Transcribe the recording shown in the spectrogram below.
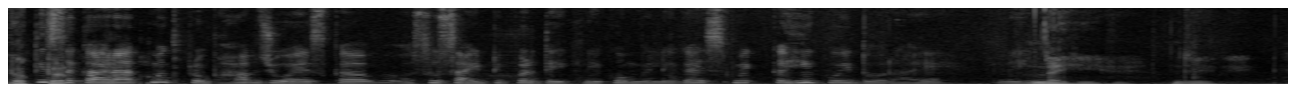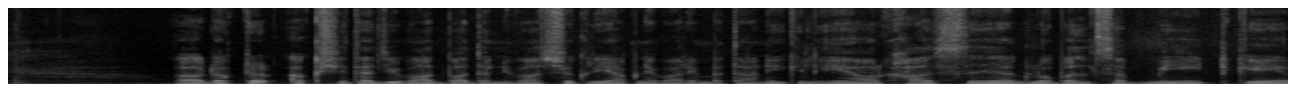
डॉक्टर सकारात्मक प्रभाव जो है इसका सोसाइटी पर देखने को मिलेगा इसमें कहीं कोई दो राय नहीं। नहीं है। जी जी। डॉक्टर अक्षिता जी बहुत बहुत धन्यवाद। शुक्रिया अपने बारे में बताने के लिए और ख़ास ग्लोबल सबमिट के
